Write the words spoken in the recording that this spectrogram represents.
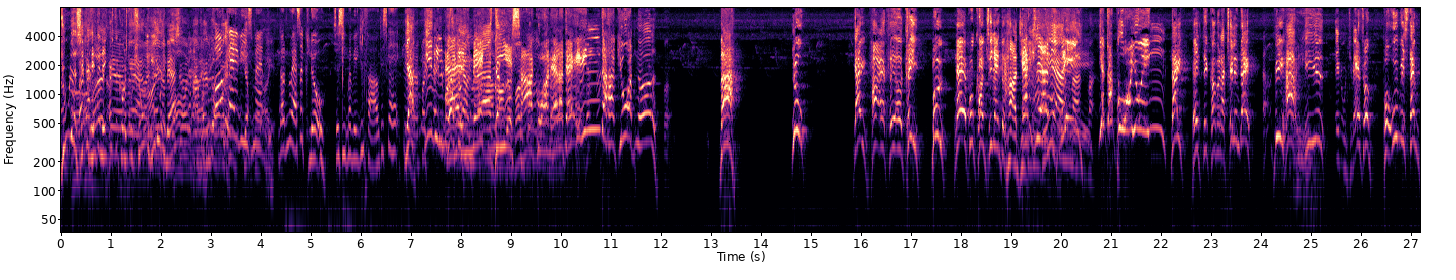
Hjulet er simpelthen den enkleste konstruktion i hele universet. Okay, vismand. Når du nu er så klog, så sig mig, hvilken farve det skal have. Ja, det vil mig Almægtige Sargon, er der da ingen, der har gjort noget? Hvad? Jo! Jeg har erklæret krig mod nabokontinentet. Har de Erklæret krig? Ja, der bor jo ingen. Nej, men det kommer der til en dag. Vi har givet et ultimatum på ubestemt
